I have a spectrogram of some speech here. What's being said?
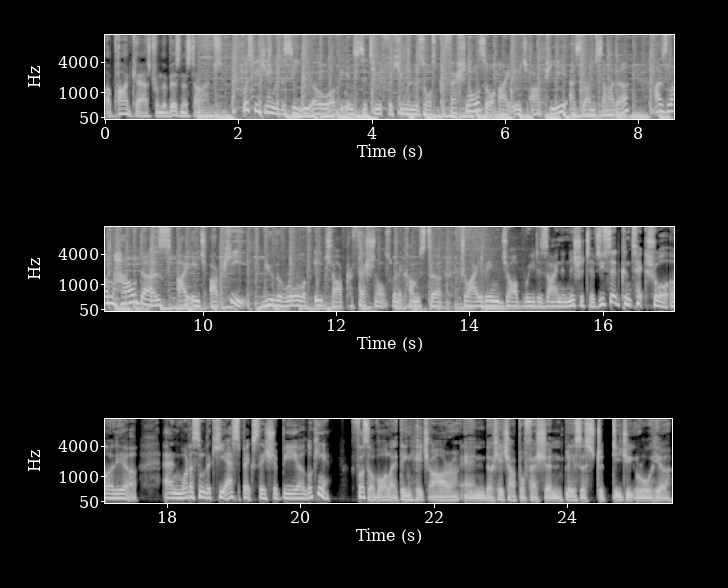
a podcast from the Business Times. We're speaking with the CEO of the Institute for Human Resource Professionals, or IHRP, Aslam Sardar. Aslam, how does IHRP view the role of HR professionals when it comes to driving job redesign initiatives? You said contextual earlier, and what are some of the key aspects they should be uh, looking at? First of all, I think HR and the HR profession plays a strategic role here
